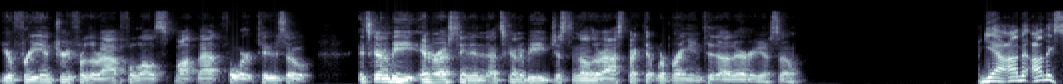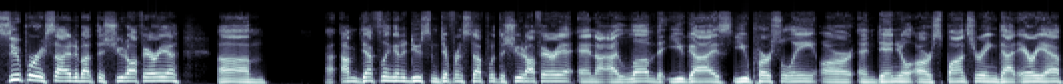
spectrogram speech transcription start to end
your free entry for the raffle, I'll spot that for it too. So it's going to be interesting, and that's going to be just another aspect that we're bringing to that area. So, yeah, I'm I'm super excited about the shoot off area. Um, I'm definitely going to do some different stuff with the shoot off area, and I love that you guys, you personally, are and Daniel are sponsoring that area.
